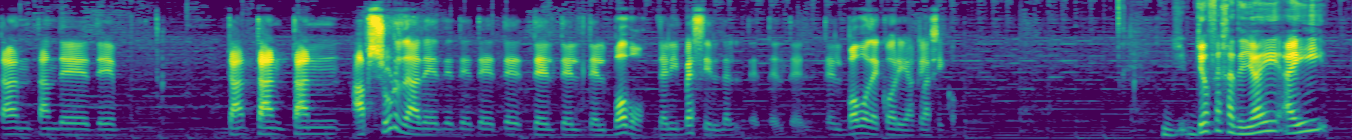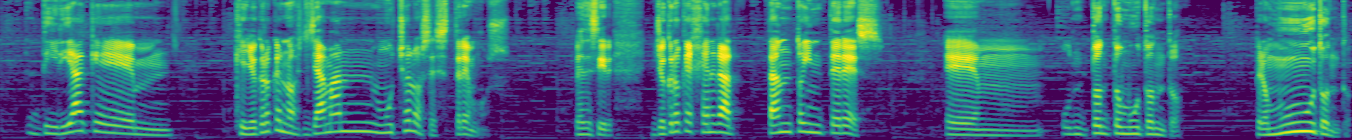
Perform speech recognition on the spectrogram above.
tan, tan de tan, tan, tan, absurda de, de, de, del, del, bobo, del imbécil, del, del, bobo de Coria clásico. Yo, fíjate, yo ahí, ahí diría que, que yo creo que nos llaman mucho los extremos. Es decir, yo creo que genera tanto interés eh, un tonto muy tonto, pero muy tonto,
